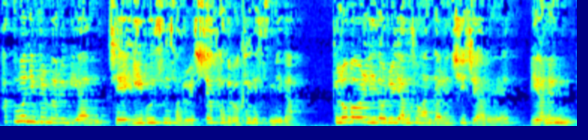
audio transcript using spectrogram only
학부모님들만을 위한 제2부 순서를 시작하도록 하겠습니다. 글로벌 리더를 양성한다는 취지 아래 미안은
